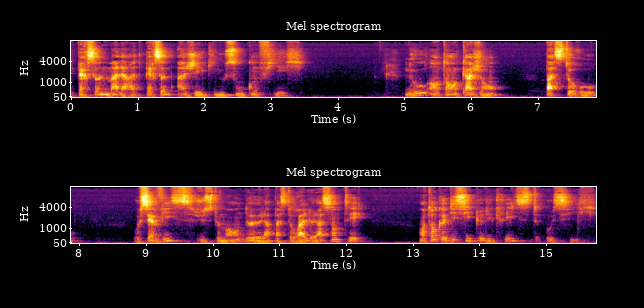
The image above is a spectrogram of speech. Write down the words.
des personnes malades, personnes âgées qui nous sont confiées. Nous, en tant qu'agents pastoraux, au service justement de la pastorale de la santé, en tant que disciples du Christ aussi,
